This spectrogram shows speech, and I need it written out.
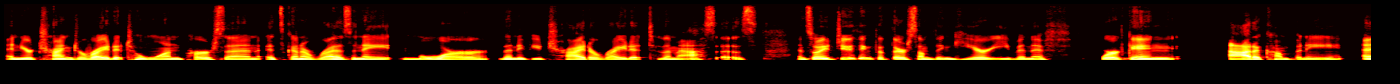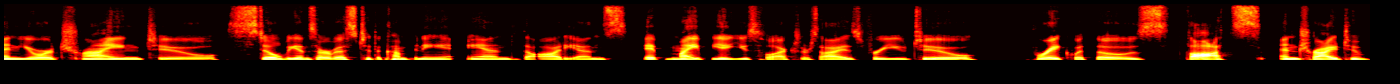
and you're trying to write it to one person, it's going to resonate more than if you try to write it to the masses. And so I do think that there's something here, even if working at a company and you're trying to still be in service to the company and the audience, it might be a useful exercise for you to break with those thoughts and try to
